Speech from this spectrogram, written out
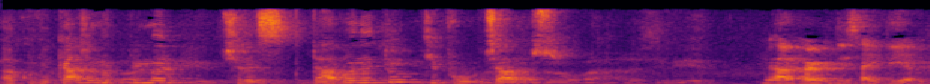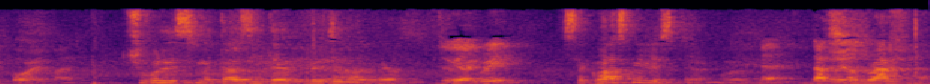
Ако ви кажа, например, чрез даването ти получаваш. You have heard this idea before, I imagine. Чували ли сме тази идея преди, най-вероятно? Do you agree? Съгласни ли сте? Yeah? That's not rational.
